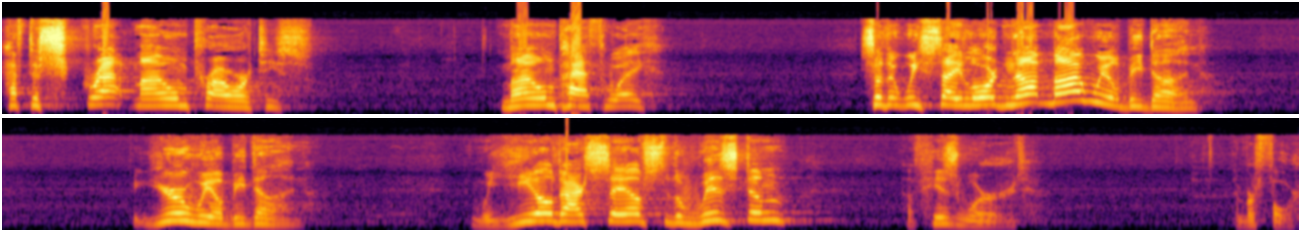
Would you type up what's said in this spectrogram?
have to scrap my own priorities, my own pathway, so that we say, Lord, not my will be done, but your will be done. We yield ourselves to the wisdom of His Word. Number four,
